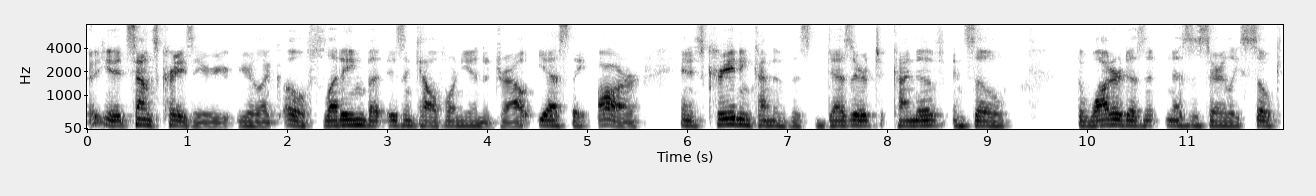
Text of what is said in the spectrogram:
it sounds crazy. You're, like, oh, flooding, but isn't California in a drought? Yes, they are, and it's creating kind of this desert kind of, and so the water doesn't necessarily soak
